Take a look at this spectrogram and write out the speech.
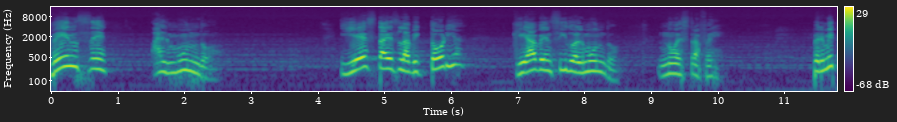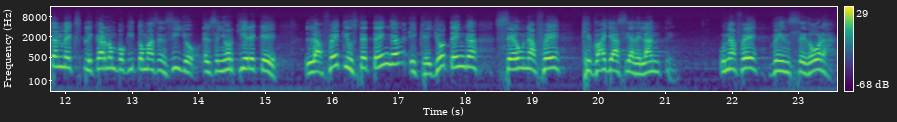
Vence al mundo. Y esta es la victoria que ha vencido al mundo, nuestra fe. Permítanme explicarlo un poquito más sencillo. El Señor quiere que la fe que usted tenga y que yo tenga sea una fe que vaya hacia adelante, una fe vencedora,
